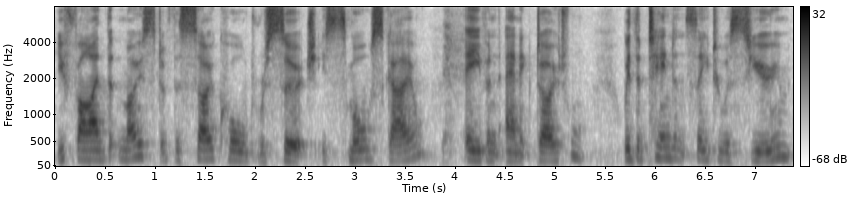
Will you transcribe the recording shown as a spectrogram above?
you find that most of the so called research is small scale, even anecdotal, with the tendency to assume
